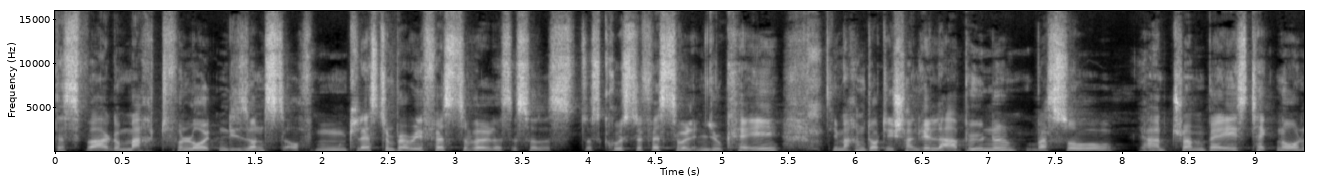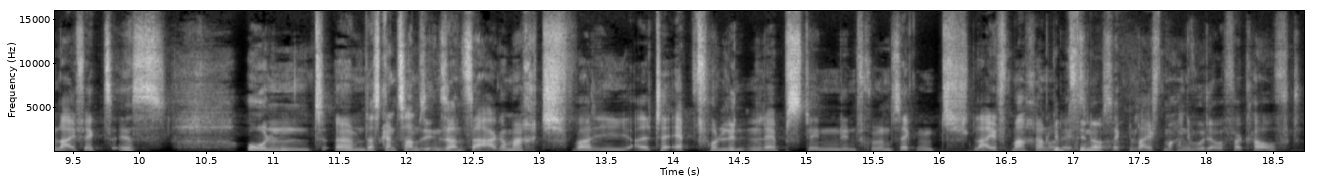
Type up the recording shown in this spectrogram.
Das war gemacht von Leuten, die sonst auf dem Glastonbury Festival, das ist so das, das größte Festival in UK, die machen dort die Shangri-La-Bühne, was so ja Drum Bass, Techno und Live-Acts ist. Und ähm, das Ganze haben sie in Sansar gemacht, war die alte App von Linden Labs, den, den frühen Second Live-Machern oder jetzt noch? Second Live-Machern, die wurde aber verkauft.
